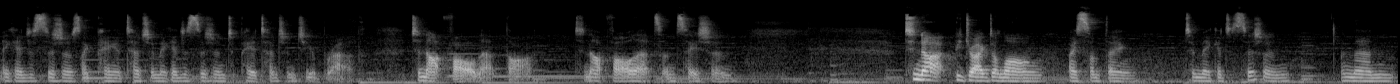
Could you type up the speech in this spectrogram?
Making a decision is like paying attention, making a decision to pay attention to your breath to not follow that thought, to not follow that sensation, to not be dragged along by something, to make a decision. And then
